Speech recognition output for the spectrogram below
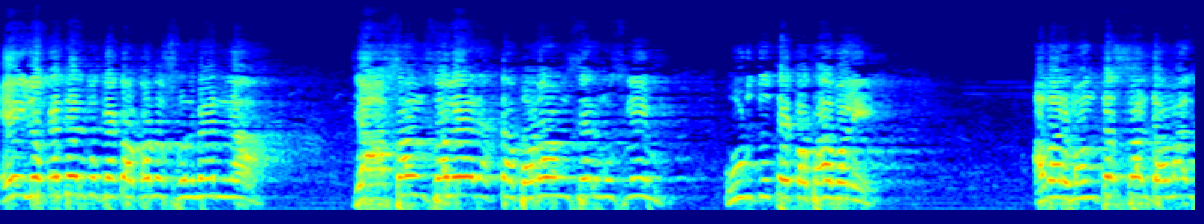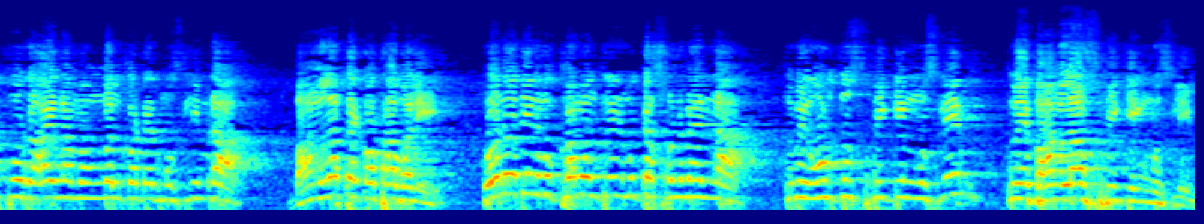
এই লোকেদের মুখে কখনো শুনবেন না যে আসানসোলের একটা বড় অংশের মুসলিম উর্দুতে কথা বলে। আবার মন্তেশ্বর, জামালপুর রায়না মঙ্গলকোটের মুসলিমরা বাংলাতে কথা বলে। কোনদিন মুখ্যমন্ত্রীর মুখে শুনবেন না, তুমি উর্দু স্পিকিং মুসলিম, তুমি বাংলা স্পিকিং মুসলিম।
